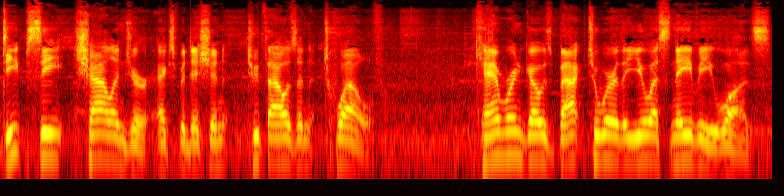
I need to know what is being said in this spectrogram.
Deep Sea Challenger Expedition 2012. Cameron goes back to where the U.S. Navy was.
